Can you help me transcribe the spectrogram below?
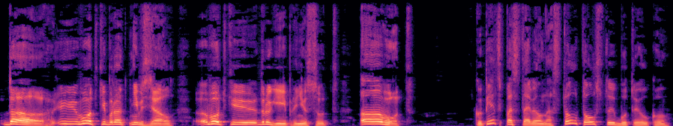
Да, и водки, брат, не взял. Водки другие принесут. А вот. Купец поставил на стол толстую бутылку.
